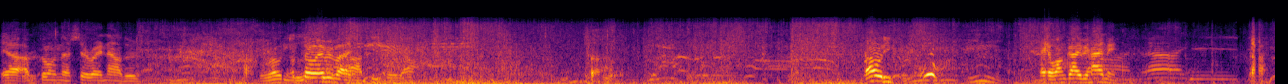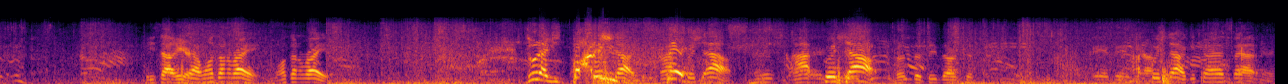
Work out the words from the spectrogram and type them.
yeah. I'm throwing that shit right now, dude. The roadie. Let's throw everybody. Five people, y'all. Rowdy. Hey, one guy behind me. He's out here. Yeah, one's on the right. One's on the right. Dude, I just Push bodied out. you. Do Not push out. Not push out. That's the Not push out. Get your ass back in there.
